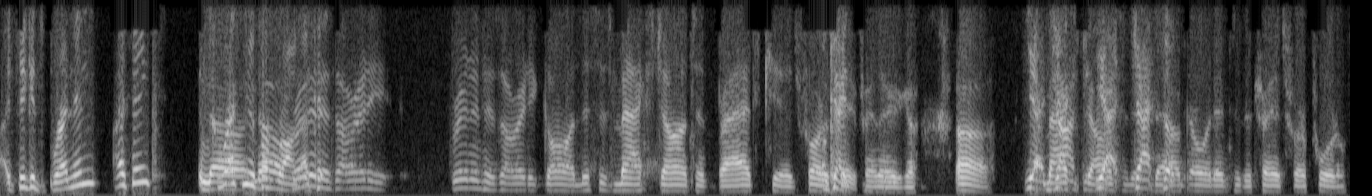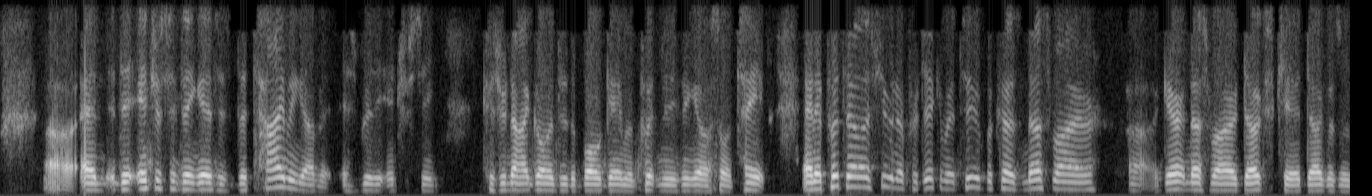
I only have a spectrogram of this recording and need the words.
I think it's Brennan. I think No, Correct me if no, I'm wrong. Brennan Okay. has already Brennan has already gone. This is Max Johnson, Brad's kid, Florida Okay. State fan. There you go. Uh, yeah, Max Johnson. Johnson Jackson. is now going into the transfer portal. Uh, and the interesting thing is, is the timing of it is really interesting because you're not going through the bowl game and putting anything else on tape. And it puts LSU in a predicament too because Nussmeier, uh, Garrett Nussmeier, Doug's kid. Doug was a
